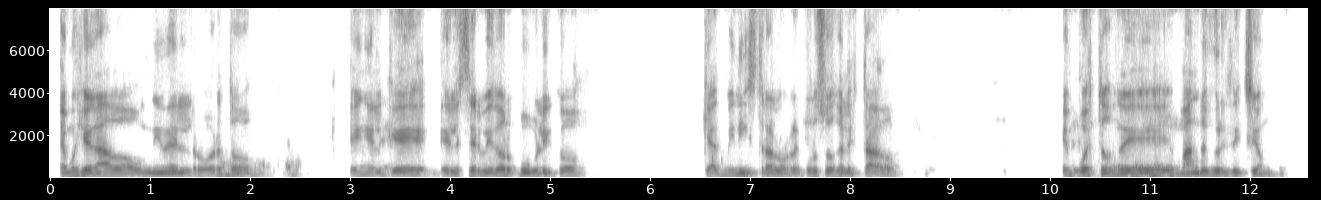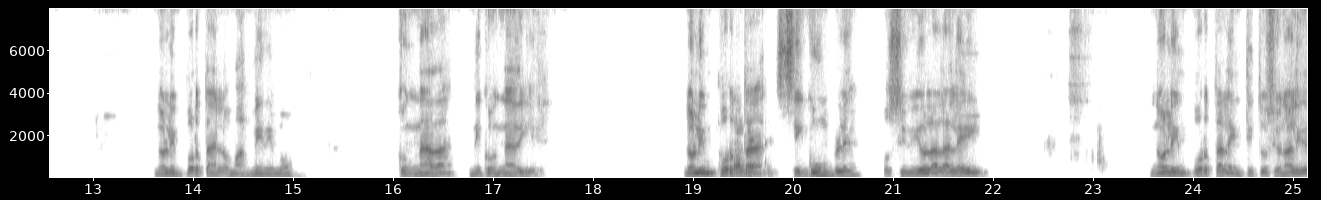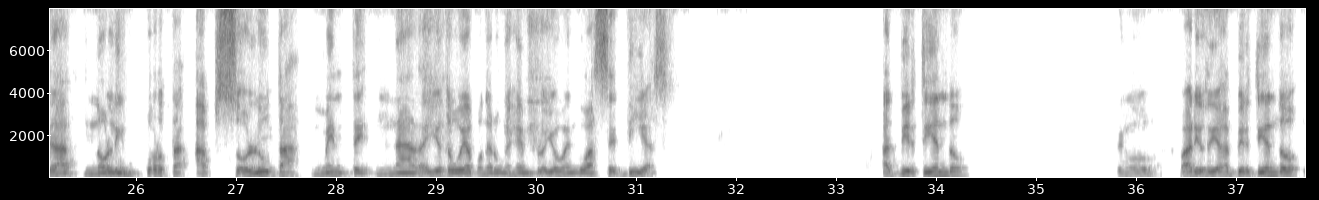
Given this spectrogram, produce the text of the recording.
Hemos llegado a un nivel, Roberto, en el que el servidor público que administra los recursos del Estado en puestos de mando y jurisdicción no le importa en lo más mínimo con nada ni con nadie. No le importa si cumple o si viola la ley. No le importa la institucionalidad, no le importa absolutamente nada. Y yo te voy a poner un ejemplo. Yo vengo hace días advirtiendo, tengo varios días advirtiendo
